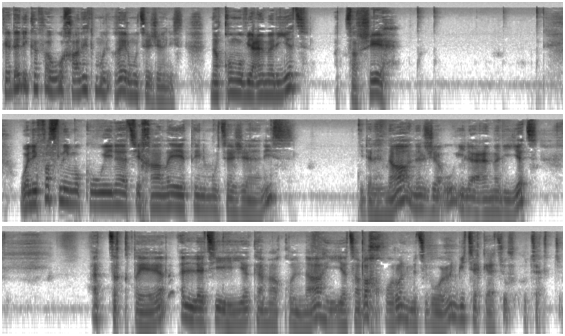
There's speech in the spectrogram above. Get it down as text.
كذلك فهو خليط غير متجانس. نقوم بعملية الترشيح. ولفصل مكونات خليط متجانس. إذا هنا نلجأ إلى عملية التقطير التي هي كما قلنا هي تبخر متبوع بتكاتف أو تكتف.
